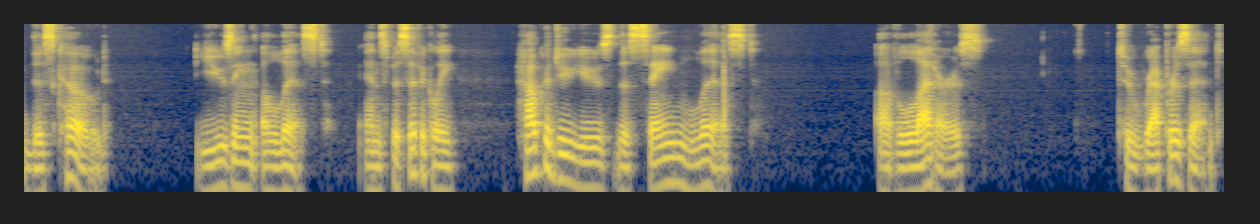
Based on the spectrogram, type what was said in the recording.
this code using a list. And specifically, how could you use the same list of letters to represent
